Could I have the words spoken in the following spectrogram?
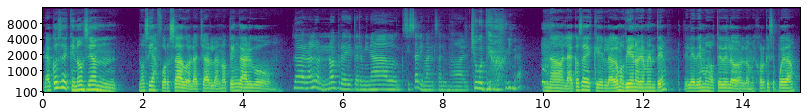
La cosa es que no sean, no sea forzado la charla, no tenga algo. Claro, algo no predeterminado. Si sale mal, sale mal. Chugo, te imaginas. No, la cosa es que lo hagamos bien, obviamente, y le demos a ustedes lo, lo mejor que se pueda.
